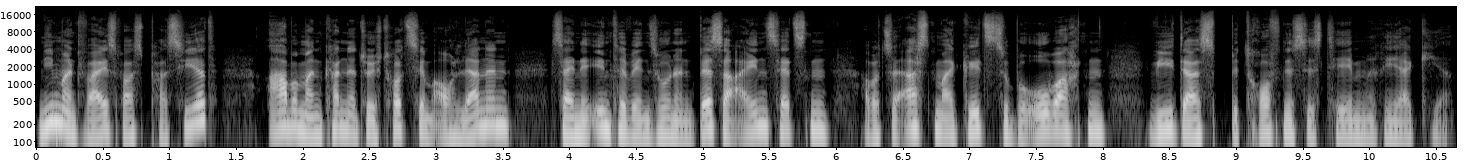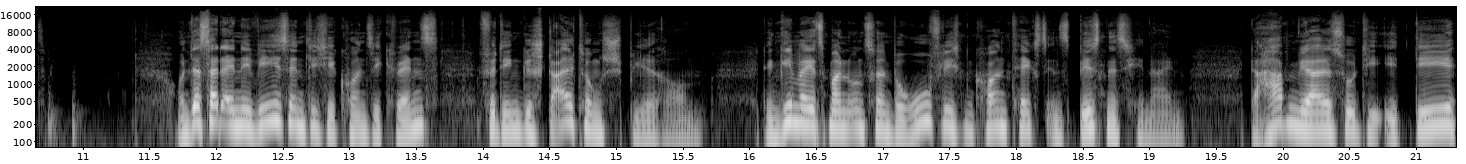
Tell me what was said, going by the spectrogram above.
niemand weiß, was passiert, aber man kann natürlich trotzdem auch lernen, seine Interventionen besser einsetzen. Aber zuerst mal gilt es zu beobachten, wie das betroffene System reagiert. Und das hat eine wesentliche Konsequenz für den Gestaltungsspielraum. Den gehen wir jetzt mal in unseren beruflichen Kontext ins Business hinein. Da haben wir also die Idee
